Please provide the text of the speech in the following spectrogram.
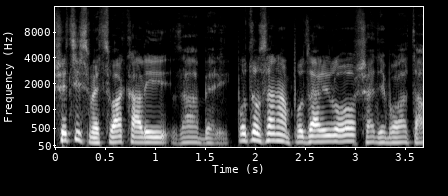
Všetci sme cvakali zábery. Potom sa nám podarilo, všade bola tá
